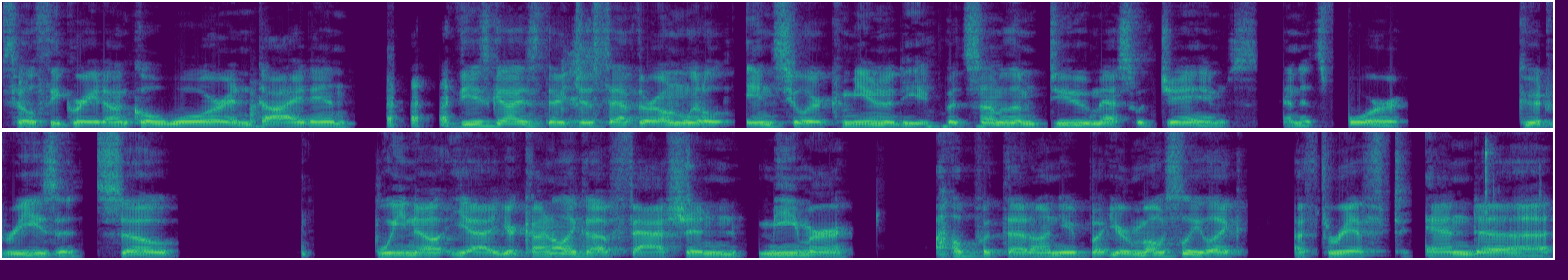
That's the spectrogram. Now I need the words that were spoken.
filthy great uncle wore and died in. These guys, they just have their own little insular community, but some of them do mess with James, and it's for good reason. So we know, yeah, you're kind of like a fashion memer. I'll put that on you, but you're mostly like a thrift and uh,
